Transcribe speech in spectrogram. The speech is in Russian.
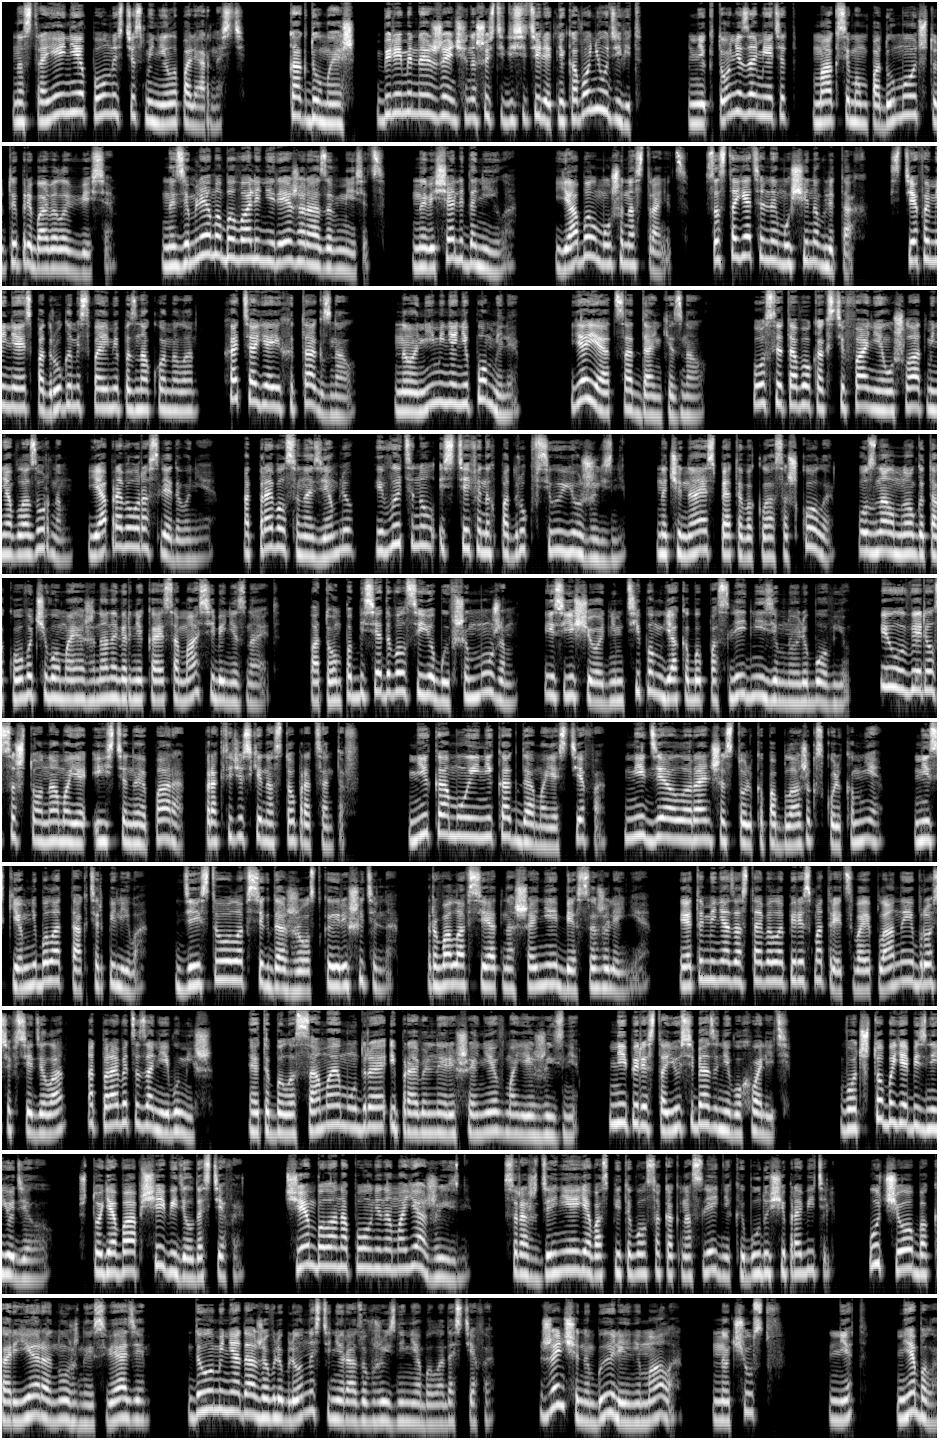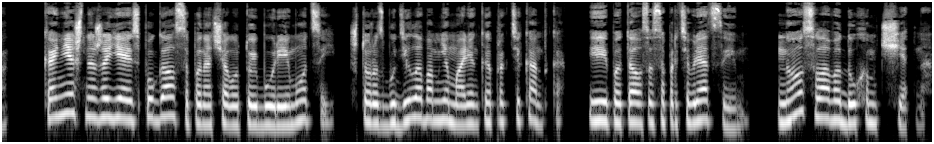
Настроение полностью сменило полярность. «Как думаешь, беременная женщина 60 лет никого не удивит?» Никто не заметит, максимум подумают, что ты прибавила в весе. На земле мы бывали не реже раза в месяц. Навещали Даниила. Я был муж-иностранец, состоятельный мужчина в летах. Стефа меня и с подругами своими познакомила, хотя я их и так знал. Но они меня не помнили. Я и отца Даньки знал. После того, как Стефания ушла от меня в Лазурном, я провел расследование, отправился на землю и вытянул из Стефиных подруг всю ее жизнь, начиная с пятого класса школы Узнал много такого, чего моя жена наверняка и сама себе не знает. Потом побеседовал с ее бывшим мужем и с еще одним типом, якобы последней земной любовью, и уверился, что она моя истинная пара практически на сто процентов. Никому и никогда моя Стефа не делала раньше столько поблажек, сколько мне. Ни с кем не была так терпелива. Действовала всегда жестко и решительно. Рвала все отношения без сожаления. Это меня заставило пересмотреть свои планы и, бросив все дела, отправиться за ней в Умиш. Это было самое мудрое и правильное решение в моей жизни. Не перестаю себя за него хвалить. Вот что бы я без нее делал? Что я вообще видел до Стефы? Чем была наполнена моя жизнь? С рождения я воспитывался как наследник и будущий правитель. Учеба, карьера, нужные связи. Да у меня даже влюбленности ни разу в жизни не было до Стефы. Женщины были и немало, но чувств нет, не было. Конечно же, я испугался поначалу той бури эмоций, что разбудила во мне маленькая практикантка, и пытался сопротивляться им, но, слава духам, тщетно.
